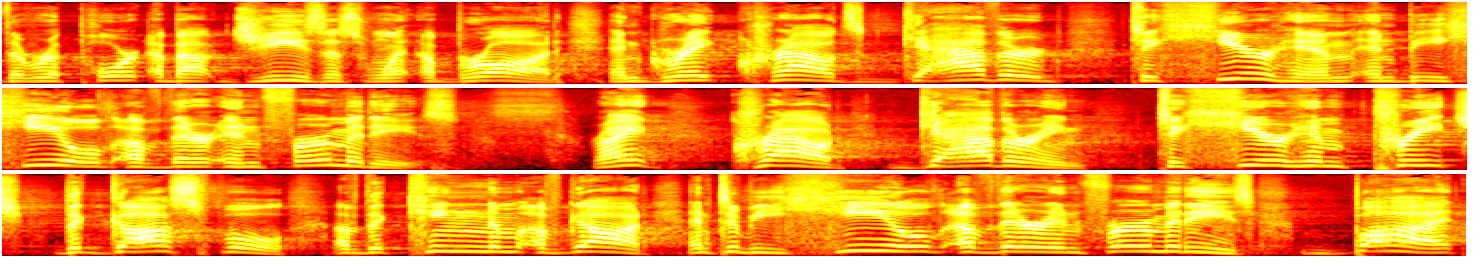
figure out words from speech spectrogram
the report about Jesus went abroad, and great crowds gathered to hear him and be healed of their infirmities. Right? Crowd gathering to hear him preach the gospel of the kingdom of God and to be healed of their infirmities. But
